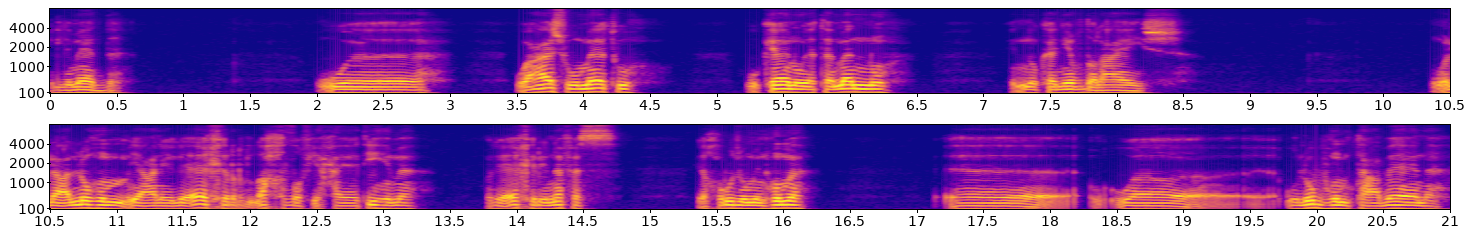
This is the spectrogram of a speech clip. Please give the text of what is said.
اللي مات ده. و... وعاشوا وماتوا وكانوا يتمنوا إنه كان يفضل عايش. ولعلهم يعني لآخر لحظة في حياتهما ولآخر نفس يخرج منهما وقلوبهم تعبانة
